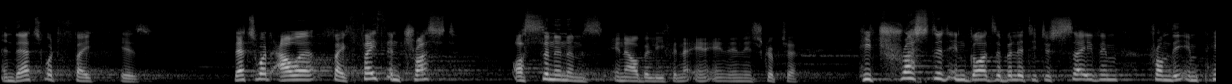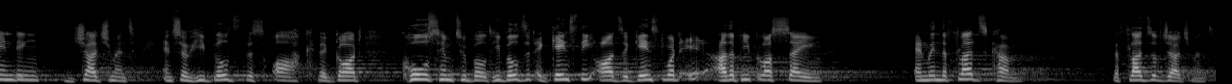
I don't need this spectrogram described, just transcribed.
And that's what faith is. That's what our faith, faith and trust are synonyms in our belief in, in, in, in Scripture. He trusted in God's ability to save him from the impending judgment. And so he builds this ark that God calls him to build. He builds it against the odds, against what other people are saying. And when the floods come, the floods of judgment,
